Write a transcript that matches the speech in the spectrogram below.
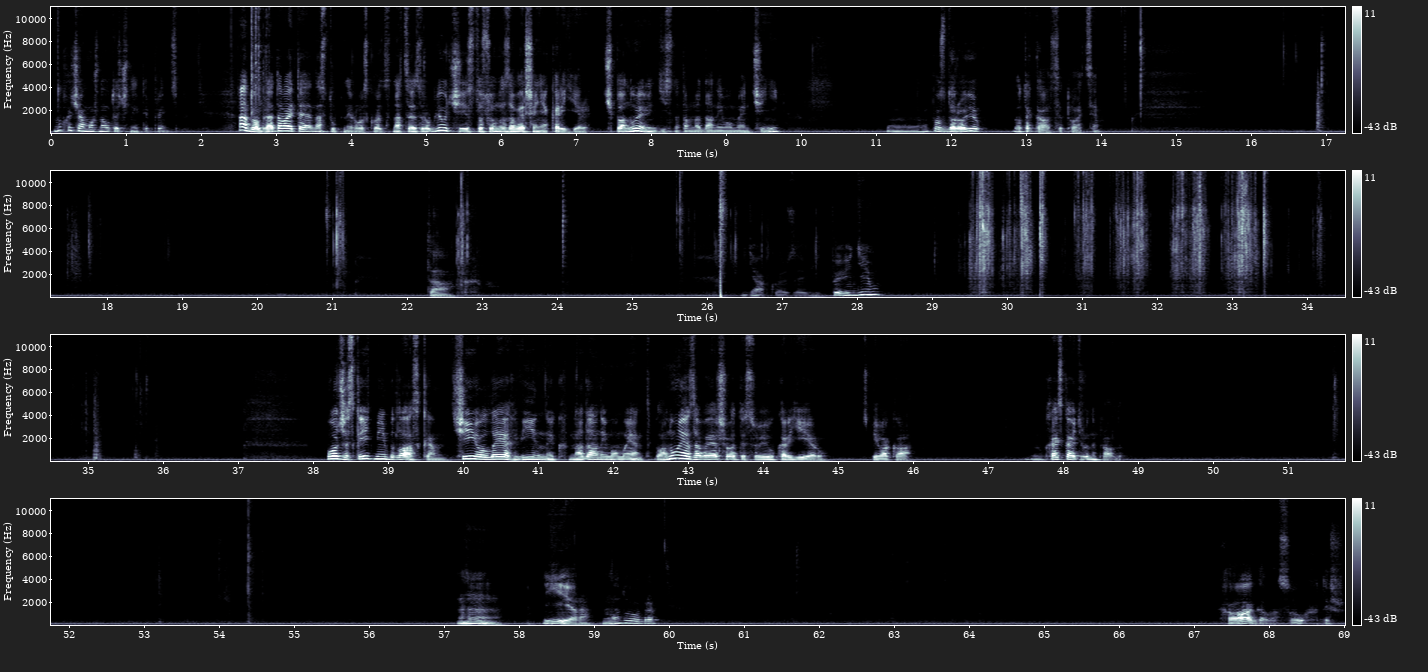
Ну, хоча можна уточнити, в принципі. А добре, а давайте наступний розклад на це зроблю, чи стосовно завершення кар'єри. Чи планує він дійсно там на даний момент, чи ні. По здоров'ю отака ситуація. Так. Дякую за відповіді. Отже, скажіть мені, будь ласка, чи Олег Вінник на даний момент планує завершувати свою кар'єру співака? Хай скажуть ви неправду. Угу. Єра. Ну добре. Хагалас, ух ти ж.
